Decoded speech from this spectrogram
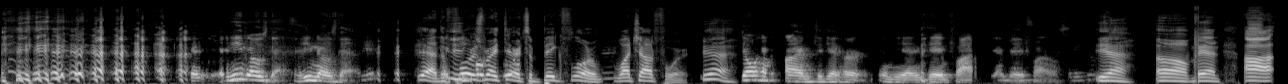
and, and he knows that. He knows that. Yeah, the floor is right there. It's a big floor. Watch out for it. Yeah. Don't have time to get hurt in the in game five of the NBA Finals. Yeah. Oh man. Uh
